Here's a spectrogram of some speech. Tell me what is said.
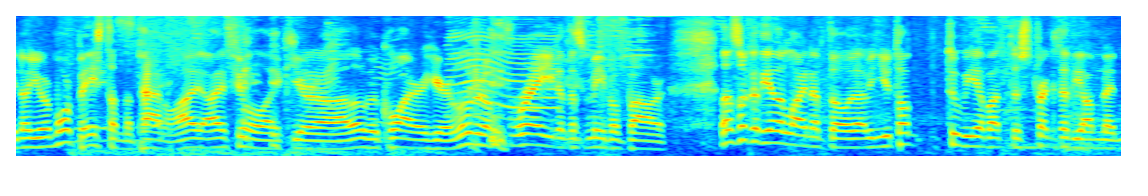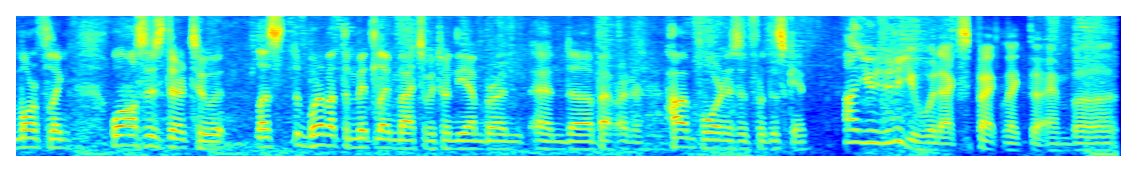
You know, you're more based on the panel. I, I feel like you're uh, a little bit quieter here, a little bit afraid of this Meepo power. Let's look at the other lineup, though. I mean, you talked to me about the strength of the Omni Knight Morphling. What else is there to it? Let's. What about the mid lane match between the Ember and, and uh, Batrider? How important is it for this game? Uh, usually you would expect like the Ember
